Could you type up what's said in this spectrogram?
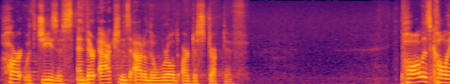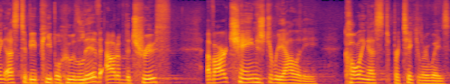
heart with Jesus, and their actions out in the world are destructive. Paul is calling us to be people who live out of the truth of our changed reality, calling us to particular ways.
